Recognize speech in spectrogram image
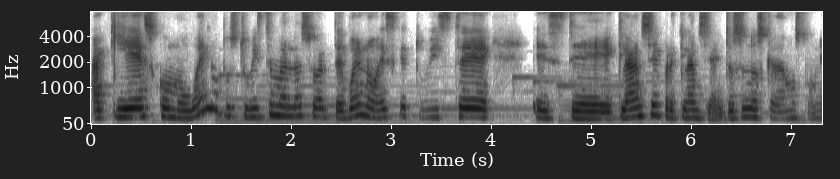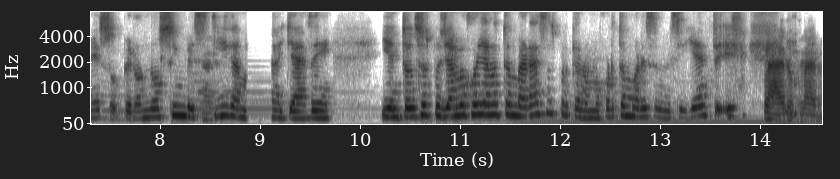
aquí es como, bueno, pues tuviste mala suerte, bueno, es que tuviste este, eclampsia y preeclampsia, entonces nos quedamos con eso, pero no se investiga más allá de, y entonces pues ya mejor ya no te embarazas porque a lo mejor te mueres en el siguiente. Claro, claro.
